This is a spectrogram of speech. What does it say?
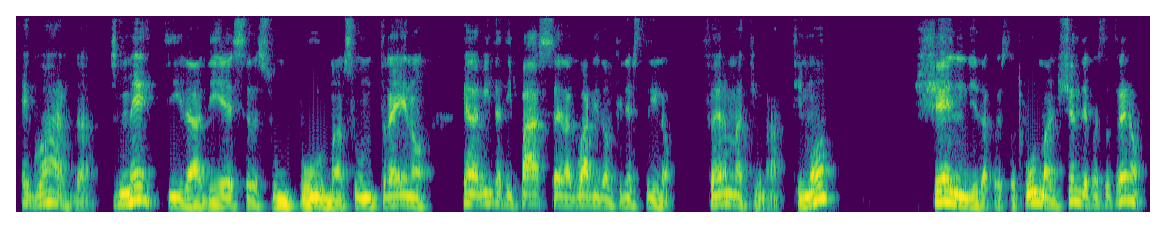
e guarda, smettila di essere su un pullman, su un treno, che la vita ti passa e la guardi da un finestrino. Fermati un attimo, scendi da questo pullman, scendi da questo treno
